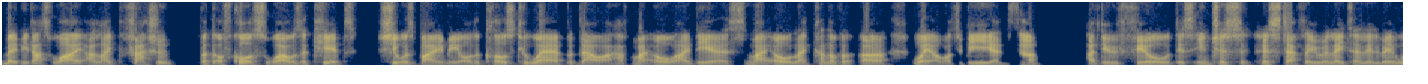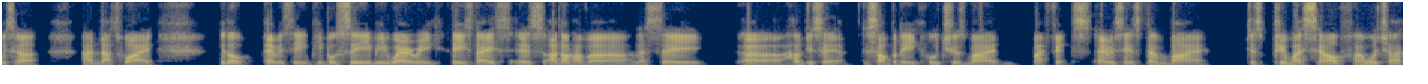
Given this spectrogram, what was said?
maybe that's why I like fashion. But of course, when I was a kid, she was buying me all the clothes to wear. But now I have my own ideas, my own like kind of uh way I want to be, and uh, I do feel this interest is definitely related a little bit with her, and that's why you know, everything people see me wearing these days is I don't have a let's say uh how do you say it? Somebody who choose my my fits. Everything is done by just pure myself, and which I,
